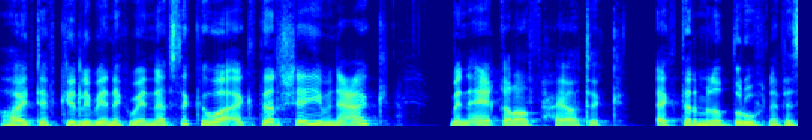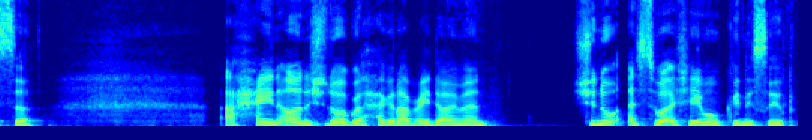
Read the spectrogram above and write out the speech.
هاي التفكير اللي بينك وبين نفسك هو أكثر شيء يمنعك من أي قرار في حياتك. أكثر من الظروف نفسها. الحين أنا شنو أقول حق ربعي دائما شنو أسوأ شيء ممكن يصير؟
